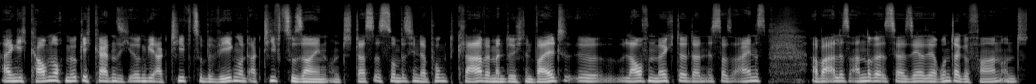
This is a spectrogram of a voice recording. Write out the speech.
eigentlich kaum noch Möglichkeiten, sich irgendwie aktiv zu bewegen und aktiv zu sein. Und das ist so ein bisschen der Punkt. Klar, wenn man durch den Wald äh, laufen möchte, dann ist das eines. Aber alles andere ist ja sehr, sehr runtergefahren. Und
